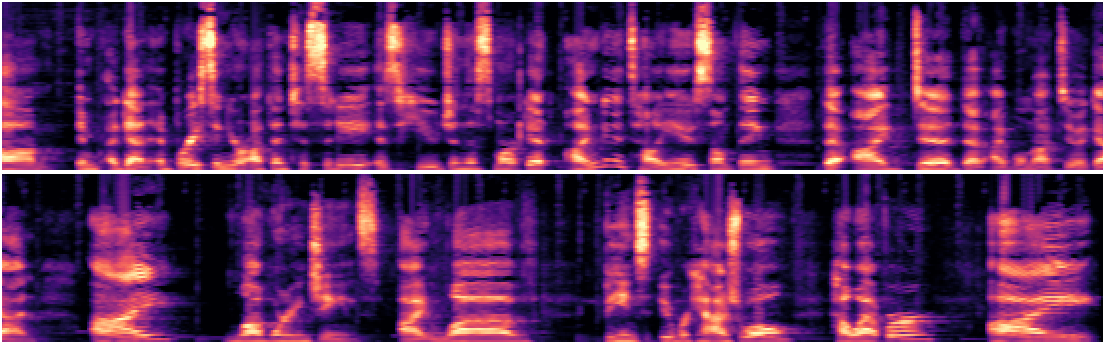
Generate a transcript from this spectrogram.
Um, again, embracing your authenticity is huge in this market. I'm going to tell you something that I did that I will not do again. I love wearing jeans. I love being uber casual. However, I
